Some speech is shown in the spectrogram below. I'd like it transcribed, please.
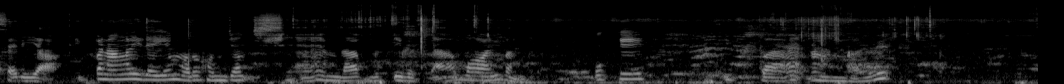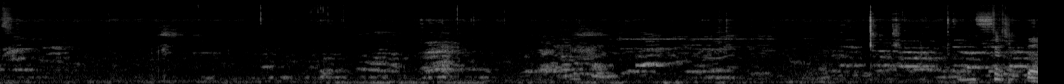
சரியா. இப்போ நாங்கள் இதையும் ஒரு கொஞ்சம் ஷேம்டாக வெட்டி விட்டால் வால் வந்துடும் ஓகே. இப்போ நாங்கள் சுட்டை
